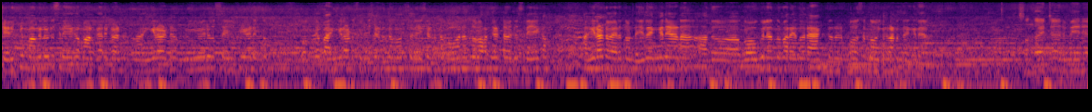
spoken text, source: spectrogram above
ശരിക്കും അങ്ങനെ ഒരു സ്നേഹം ആൾക്കാർ കണ്ട് ഭയങ്കരമായിട്ട് ഈ ഒരു സെൽഫി എടുക്കും. ഒക്കെ ഭയങ്കരമായിട്ട് സുരേഷേട്ടന്റെ മോൻ സുരേഷേട്ടന്റെ മോൻ എന്ന് പറഞ്ഞിട്ട് ഒരു സ്നേഹം ഭയങ്കരമായിട്ട് വരുന്നുണ്ട്. ഇതെങ്ങനെയാണ് അത് ഗോകുൽ എന്ന് പറയുന്ന ഒരു ആക്ടർ പേഴ്സൺ നോക്കി കാണുന്നത് എങ്ങനെയാണ്? സ്വന്തമായിട്ട് ഒരു പേര്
